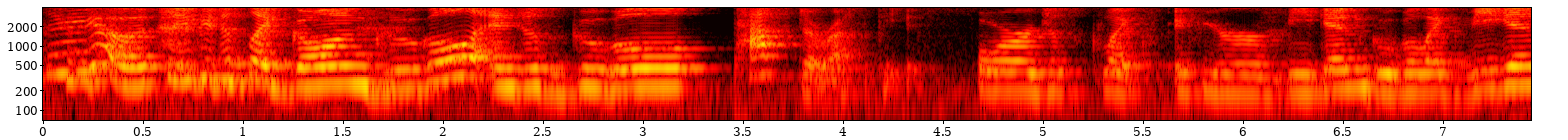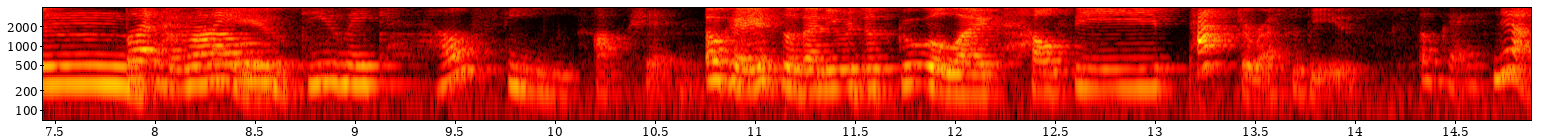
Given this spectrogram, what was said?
There you go. So you could just like go on Google and just Google pasta recipes. Or just like if you're vegan, Google like vegan But how do you make healthy options? Okay, so then you would just Google like healthy pasta recipes. Okay. Yeah,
